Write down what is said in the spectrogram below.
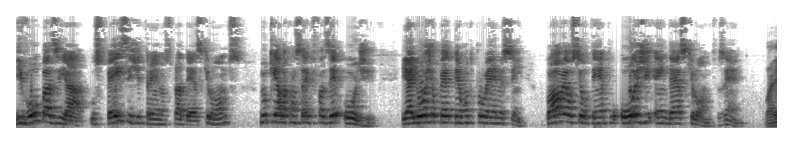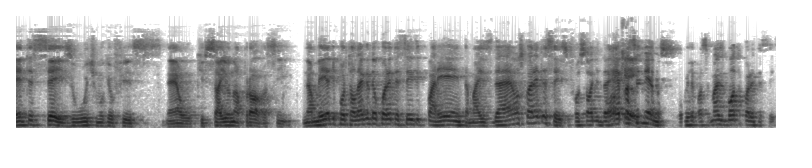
e vou basear os paces de treinos para 10 km no que ela consegue fazer hoje. E aí hoje eu pergunto para o Enio assim, qual é o seu tempo hoje em 10 km, Enio? 46, o último que eu fiz, né? O que saiu na prova, assim. Na meia de Porto Alegre deu 46 e 40, mas é uns 46. Se for só de 10, okay. é para ser menos. Hoje é para ser, mas bota 46.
